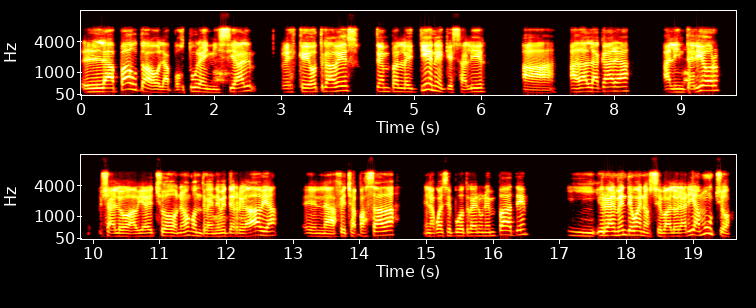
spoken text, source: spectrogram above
La pauta o la postura inicial es que otra vez Temperley tiene que salir a, dar la cara al interior, ya lo había hecho ¿no? contra Independiente Rivadavia en la fecha pasada, en la cual se pudo traer un empate, y, realmente, bueno, se valoraría mucho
